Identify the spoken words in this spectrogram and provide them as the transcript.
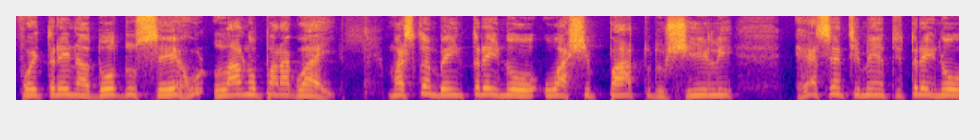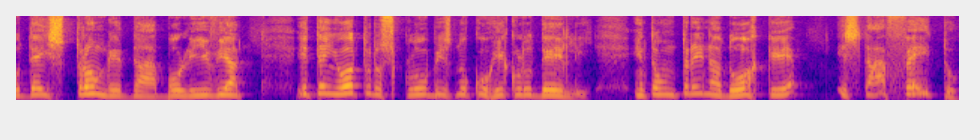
Foi treinador do Cerro lá no Paraguai, mas também treinou o Achipato do Chile. Recentemente treinou o The Stronger da Bolívia e tem outros clubes no currículo dele. Então, um treinador que está feito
